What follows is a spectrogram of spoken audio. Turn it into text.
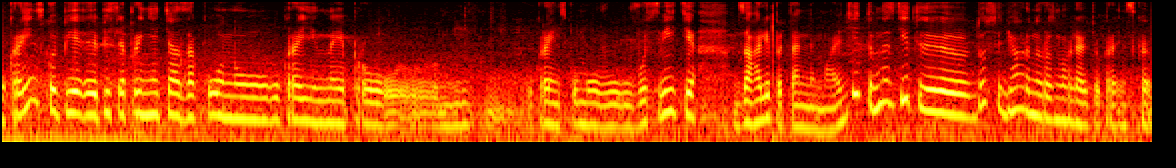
Українською пі- після прийняття закону України про українську мову в освіті взагалі питань немає. Діти в нас діти досить гарно розмовляють українською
